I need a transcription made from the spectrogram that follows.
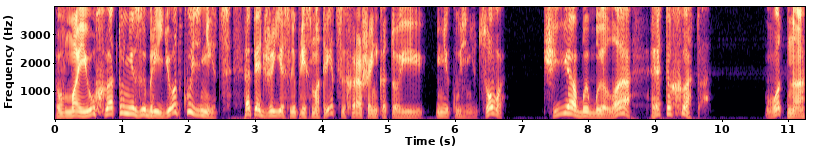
«В мою хату не забредет кузнец. Опять же, если присмотреться хорошенько, то и не Кузнецова. Чья бы была эта хата? Вот на,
